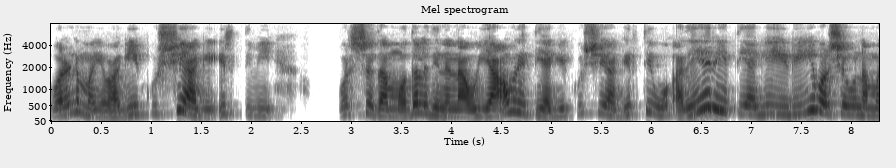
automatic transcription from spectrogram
ವರ್ಣಮಯವಾಗಿ ಖುಷಿಯಾಗಿ ಇರ್ತೀವಿ. ವರ್ಷದ ಮೊದಲ ದಿನ ನಾವು ಯಾವ ರೀತಿಯಾಗಿ ಖುಷಿಯಾಗಿರ್ತೀವೋ ಅದೇ ರೀತಿಯಾಗಿ ಇಡೀ ವರ್ಷವು ನಮ್ಮ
